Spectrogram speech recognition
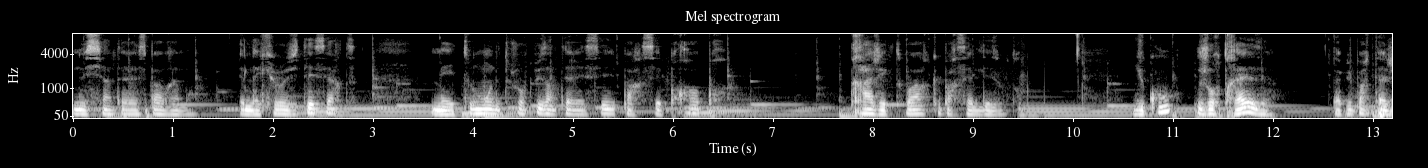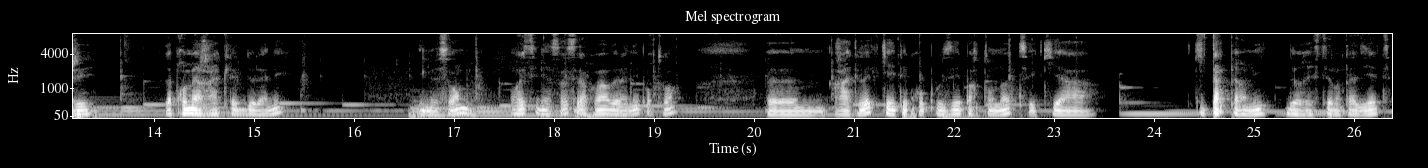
ne s'y intéressent pas vraiment. Il y a de la curiosité, certes, mais tout le monde est toujours plus intéressé par ses propres trajectoires que par celles des autres. Du coup, jour 13, tu as pu partager la première raclette de l'année, il me semble. Ouais, c'est bien ça, c'est la première de l'année pour toi. Euh, raclette qui a été proposée par ton hôte et qui a qui t'a permis de rester dans ta diète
